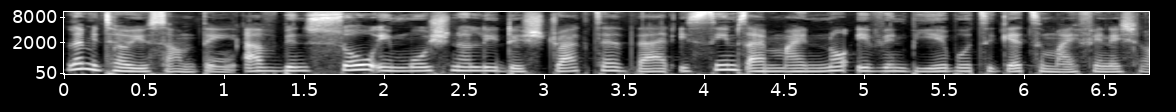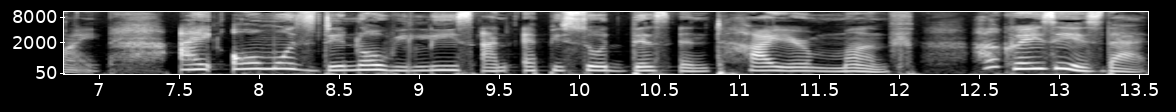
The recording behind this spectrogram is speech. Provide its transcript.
Let me tell you something. I've been so emotionally distracted that it seems I might not even be able to get to my finish line. I almost did not release an episode this entire month. How crazy is that?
